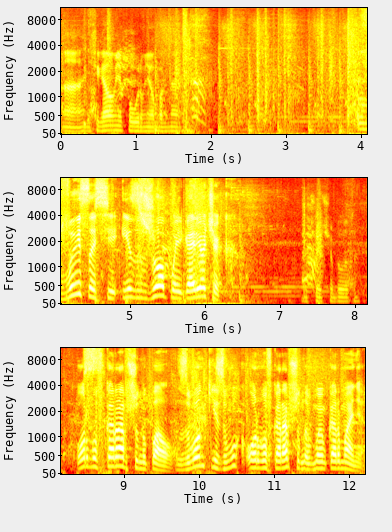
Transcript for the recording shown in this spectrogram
А, нифига у меня по уровню обогнали. Высоси из жопы, Игоречек. Ну что, что было-то? Орбов Corruption упал. Звонкий звук Орбов Corruption в моем кармане.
